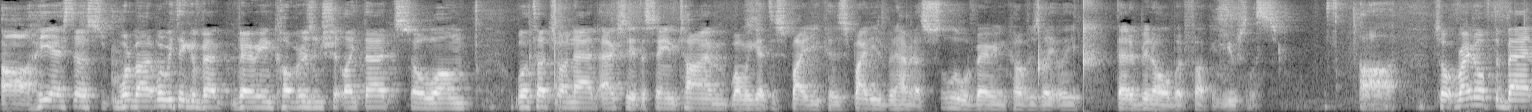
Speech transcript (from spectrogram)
Uh, he asked us what about what do we think of va- variant covers and shit like that. So um, we'll touch on that actually at the same time when we get to Spidey because Spidey's been having a slew of variant covers lately that have been all but fucking useless. Uh, so right off the bat,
